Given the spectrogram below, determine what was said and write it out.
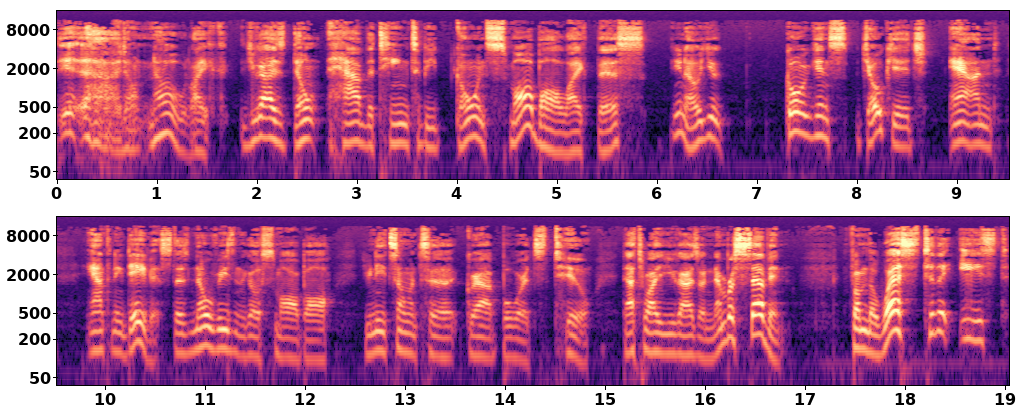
yeah, I don't know. Like you guys don't have the team to be going small ball like this. You know, you go against Jokic and Anthony Davis. There's no reason to go small ball. You need someone to grab boards too. That's why you guys are number seven. From the west to the east,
